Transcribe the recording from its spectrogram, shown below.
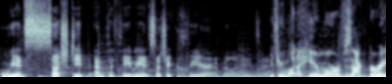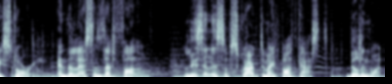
we had such deep empathy. We had such a clear ability to. If you want to hear more of Zach Perret's story and the lessons that follow, listen and subscribe to my podcast, Building One.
